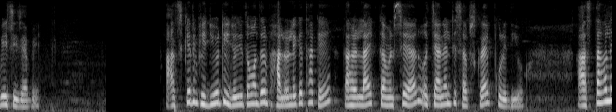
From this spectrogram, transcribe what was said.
বেঁচে যাবে। আজকের ভিডিওটি যদি তোমাদের ভালো লেগে থাকে, তাহলে লাইক, কমেন্ট, শেয়ার ও চ্যানেলটি সাবস্ক্রাইব করে দিও। আজ তাহলে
